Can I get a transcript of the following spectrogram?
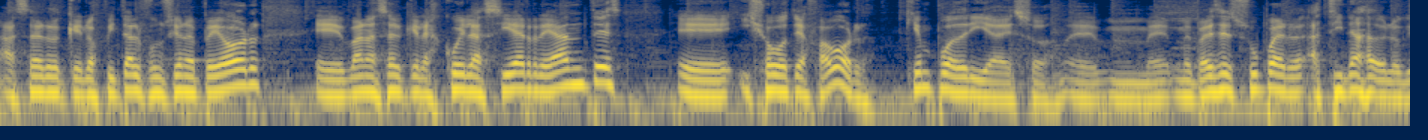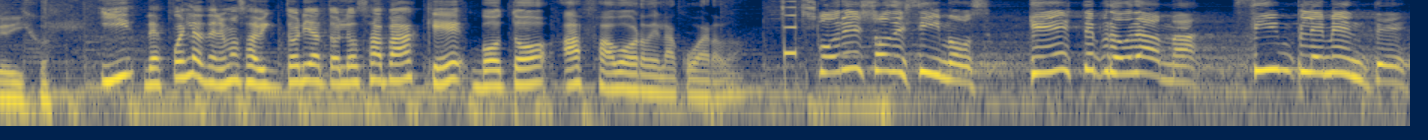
hacer que el hospital funcione peor, eh, van a hacer que la escuela cierre antes y yo voté a favor? ¿Quién podría eso? Me, me, parece súper atinado lo que dijo. Y después la tenemos a Victoria Tolosa Paz que votó a favor del acuerdo. Por eso decimos que este programa simplemente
